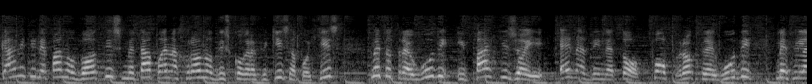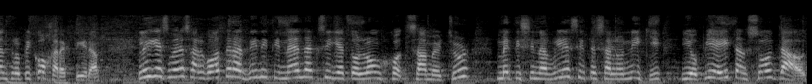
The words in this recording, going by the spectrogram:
κάνει την επάνωδό της μετά από ένα χρόνο δισκογραφικής αποχής με το τραγούδι Υπάρχει ζωή. Ένα δυνατό pop rock τραγούδι με φιλανθρωπικό χαρακτήρα. Λίγες μέρες αργότερα δίνει την έναξη για το Long Hot Summer Tour με τη συναυλία στη Θεσσαλονίκη, η οποία ήταν sold out.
